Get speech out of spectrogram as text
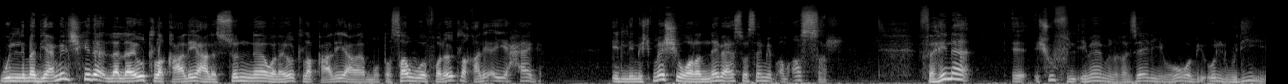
واللي ما بيعملش كده لا, لا يطلق عليه على السنة ولا يطلق عليه على متصوف ولا يطلق عليه أي حاجة. اللي مش ماشي ورا النبي عليه الصلاة والسلام يبقى مقصر. فهنا شوف الإمام الغزالي وهو بيقول ودي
